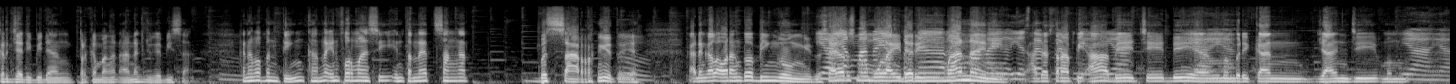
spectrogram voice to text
bekerja di bidang perkembangan anak juga bisa. Kenapa penting? Karena informasi internet sangat besar gitu ya. Kadang kalau orang tua bingung gitu, Ya, saya harus memulai dari mana mana ini? yang- iya, Ada terapi A, B. C, D Iya, yang iya. memberikan janji mem- Iya, iya.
